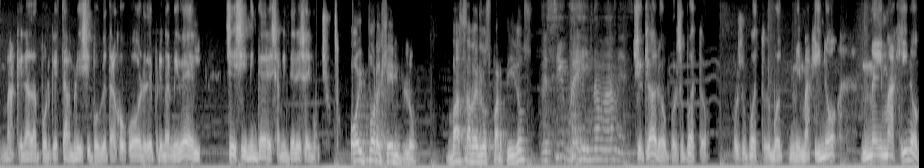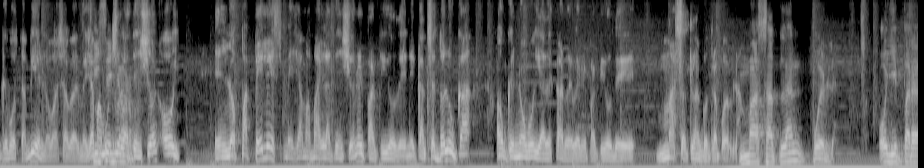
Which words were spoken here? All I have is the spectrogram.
más que nada porque está en y porque trajo jugadores de primer nivel. Sí, sí, me interesa, me interesa y mucho. Hoy, por ejemplo, ¿Vas a ver los partidos? Pues sí, güey, no mames. Sí, claro, por supuesto. Por supuesto. me imagino, me imagino que vos también lo vas a ver. Me llama mucho la atención hoy. En los papeles me llama más la atención el partido de Necaxa Toluca, aunque no voy a dejar de ver el partido de Mazatlán contra Puebla. Mazatlán, Puebla. Oye, para,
